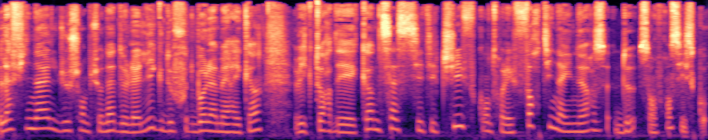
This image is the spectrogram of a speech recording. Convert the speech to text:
la finale du championnat de la Ligue de football américain. Victoire des Kansas City Chiefs contre les 49ers de San Francisco.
